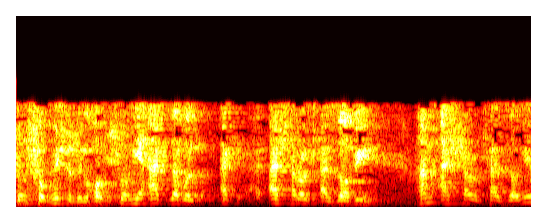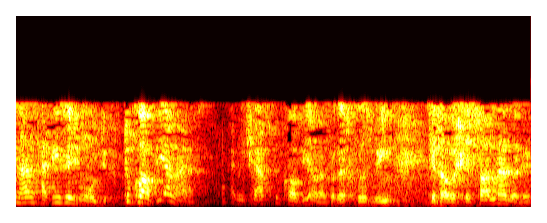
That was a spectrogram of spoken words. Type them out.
چون شبه شده خب چون یه اشهر الکذابین هم اشهر الکذابین هم حدیثش موجود. تو کافی هم هست. همین شخص تو کافی هم هست. خصوص به این کتاب خصال نداره.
